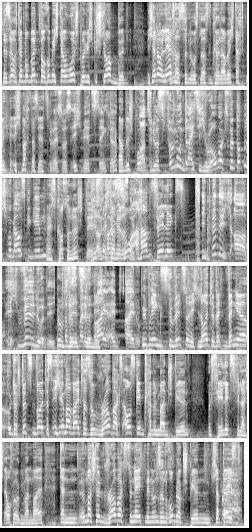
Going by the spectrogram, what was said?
Das ist ja auch der Moment, warum ich da ursprünglich gestorben bin. Ich hätte auch Leertaste loslassen können, aber ich dachte mir, ich mach das jetzt. Weißt du, was ich mir jetzt denke? Doppelsprung? Warte, du hast 35 Robux für Doppelschwung ausgegeben? Das kostet doch nichts. Nee, Bist du mir das so nicht- arm, Felix? Ich bin nicht arm. Ich will nur nicht. Du das willst ist meine nur nicht. freie Entscheidung. Übrigens, du willst doch nicht. Leute, wenn, wenn ihr unterstützen wollt, dass ich immer weiter so Robux ausgeben kann in meinem Spielen und Felix vielleicht auch irgendwann mal, dann immer schön Robux donaten in unseren Roblox-Spielen, Club-Based.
